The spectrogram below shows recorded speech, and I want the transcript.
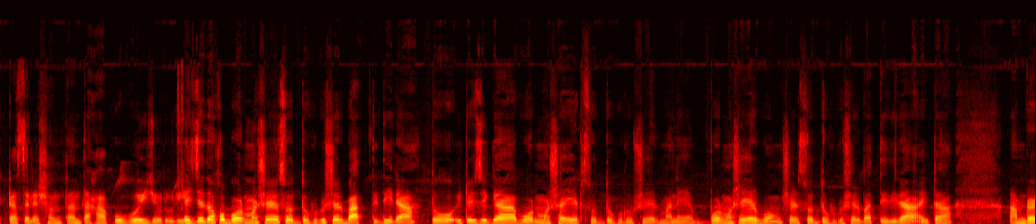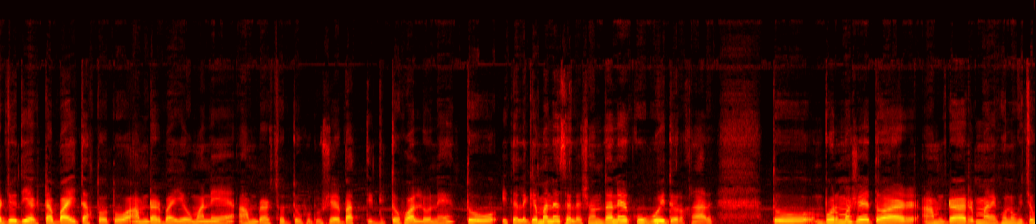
একটা ছেলে সন্তান থাকা খুবই জরুরি এই যে দেখো বর্মশাইয়ের চোদ্দ পুরুষের বাত্তি দিরা তো এটা হচ্ছে গিয়া বর্মশাইয়ের চোদ্দ পুরুষের মানে বর্মশাইয়ের বংশের চোদ্দ পুরুষের বাত্তি দিরা এটা আমরার যদি একটা বাই থাকতো, তো আমরার বাইয়েও মানে আমরার চোদ্দ পুরুষের বাত্তি দিতে পারল না? তো ইতালেকে মানে ছেলে সন্তানের খুবই দরকার। তো বর্মশে তো আর আমরার মানে কোনো কিছু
